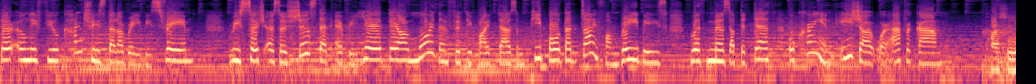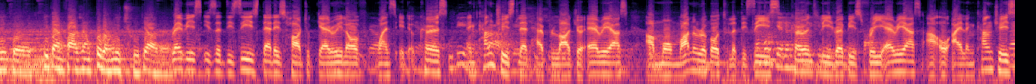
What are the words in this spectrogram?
there are only few countries that are rabies-free. Research also shows that every year there are more than 55,000 people that die from rabies, with most of the deaths occurring in Asia or Africa. 它是一个一旦发生不容易除掉的。 Rabies is a disease that is hard to get rid of once it occurs, and countries that have larger areas are more vulnerable to the disease. Currently, rabies-free areas are all island countries.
